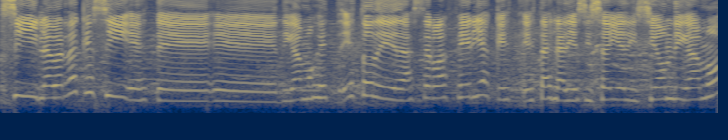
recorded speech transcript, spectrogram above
Sí, la verdad que sí, este, eh, esto de hacer las ferias, que esta es la 16 edición, digamos,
